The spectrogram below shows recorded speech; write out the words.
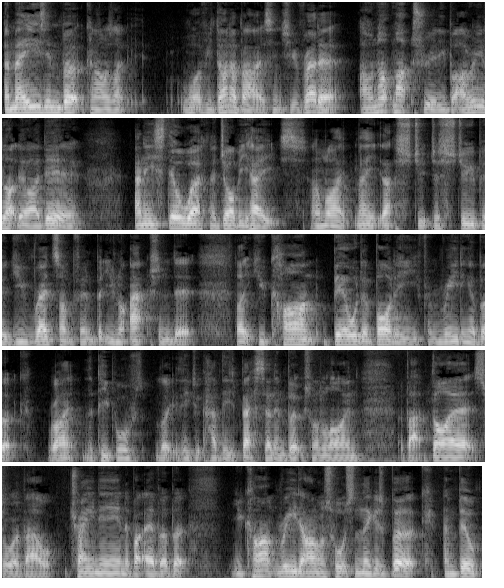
amazing book," and I was like, "What have you done about it since you've read it?" Oh, not much really, but I really like the idea and he's still working a job he hates. I'm like, mate, that's stu- just stupid. You've read something, but you've not actioned it. Like, you can't build a body from reading a book, right? The people like they have these best-selling books online about diets or about training or whatever, but you can't read Arnold Schwarzenegger's book and build,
